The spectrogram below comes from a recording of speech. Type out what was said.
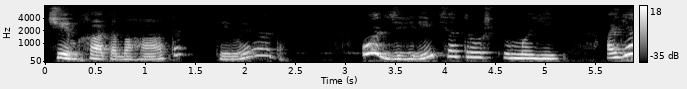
Чим хата багата, тим і рада. От зігрійся трошки в моїй, а я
